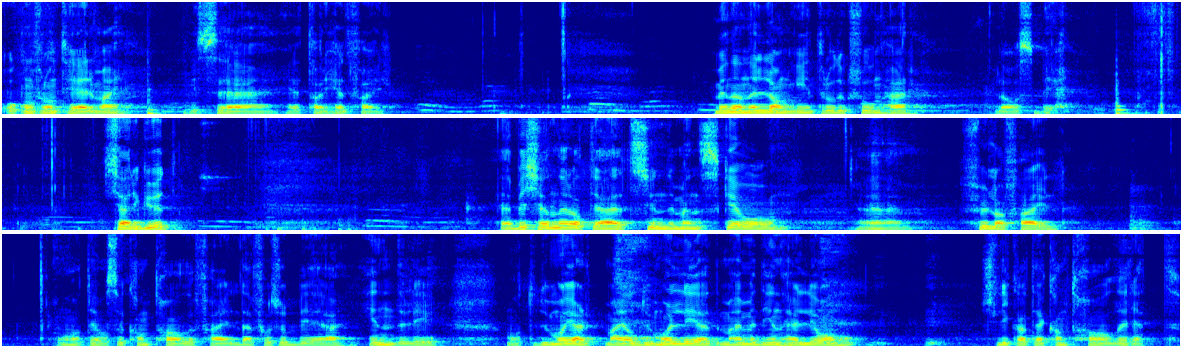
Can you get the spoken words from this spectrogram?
og konfrontere meg hvis jeg, jeg, tar helt feil. Med denne lange introduksjonen her, la oss be. Kjære Gud. Jeg bekjenner at jeg er et syndig menneske og eh, full av feil. Og at jeg også kan tale feil. Derfor så ber jeg inderlig om at du må hjelpe meg, og du må lede meg med din Hellige Ånd, slik at jeg kan tale rett.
